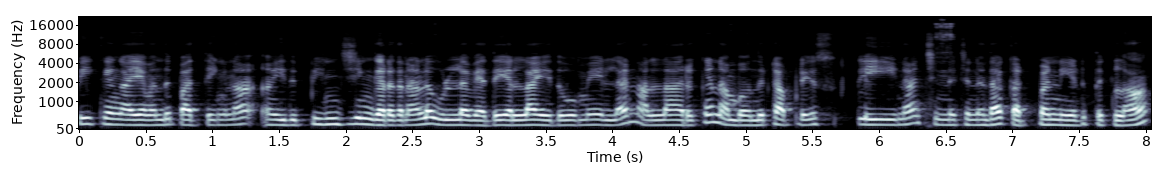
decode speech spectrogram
பீக்கங்காயை வந்து பார்த்திங்கன்னா இது பிஞ்சுங்கிறதுனால உள்ள விதையெல்லாம் எதுவுமே இல்லை. நல்லா இருக்குது நம்ம வந்துட்டு அப்படியே க்ளீனாக சின்ன சின்னதாக கட் பண்ணி எடுத்துக்கலாம்.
